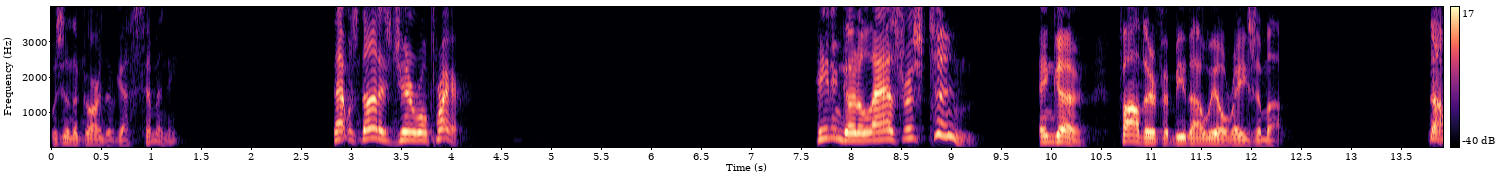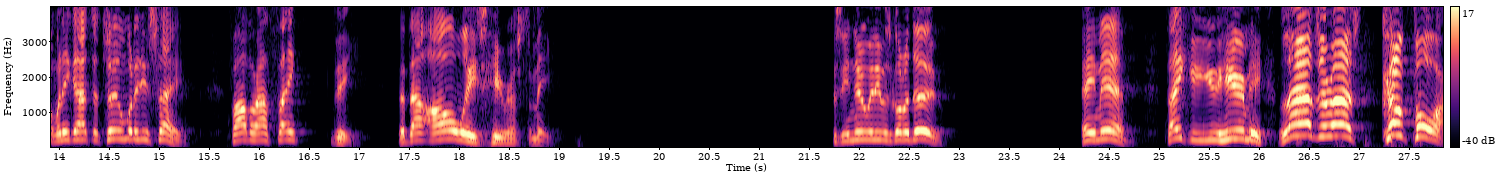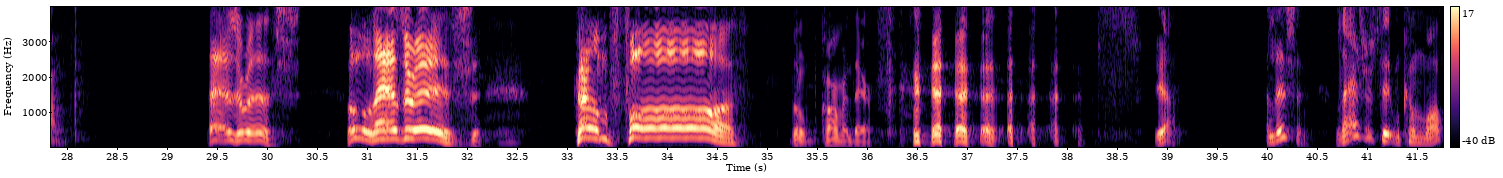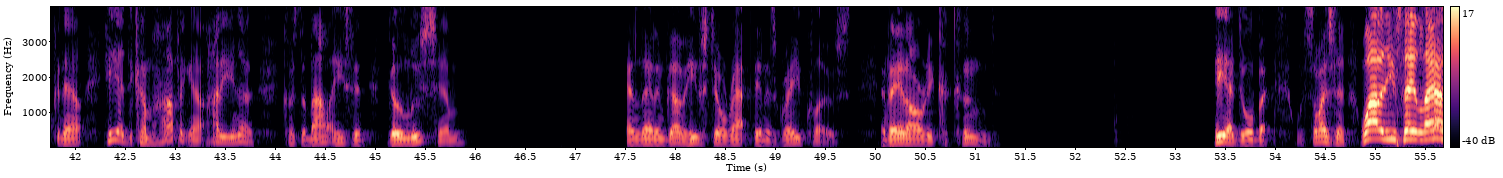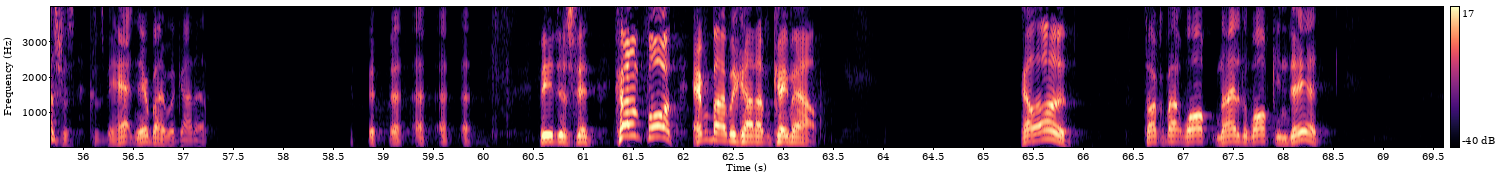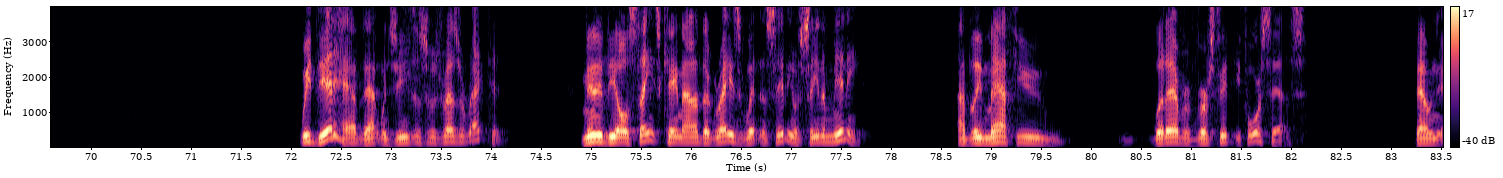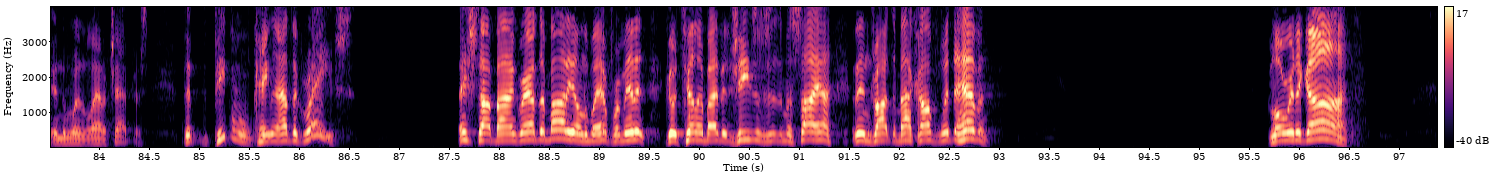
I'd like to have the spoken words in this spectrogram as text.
was in the Garden of Gethsemane. That was not his general prayer. He didn't go to Lazarus' tomb and go, Father, if it be thy will, raise him up. No, when he got to the tomb, what did he say? Father, I thank thee that thou always hearest me. Because he knew what he was going to do. Amen. Thank you, you hear me. Lazarus, come forth. Lazarus, oh, Lazarus, come forth. Little Carmen there. yeah. Listen, Lazarus didn't come walking out. He had to come hopping out. How do you know? Because the Bible, he said, go loose him and let him go. He was still wrapped in his grave clothes, and they had already cocooned. He had to obey. Somebody said, why did he say Lazarus? Because if he hadn't, everybody would have got up. he just said, come forth, everybody would got up and came out. Hello. Talk about walk, Night of the Walking Dead. We did have that when Jesus was resurrected. Many of the old saints came out of their graves and went in the city and seen of many. I believe Matthew, whatever, verse 54 says, down in one of the latter chapters. The, the people came out of the graves. They stopped by and grabbed their body on the way up for a minute, go tell everybody that Jesus is the Messiah, and then dropped it back off and went to heaven. Glory to God.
